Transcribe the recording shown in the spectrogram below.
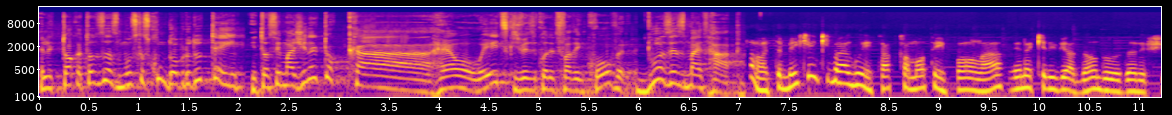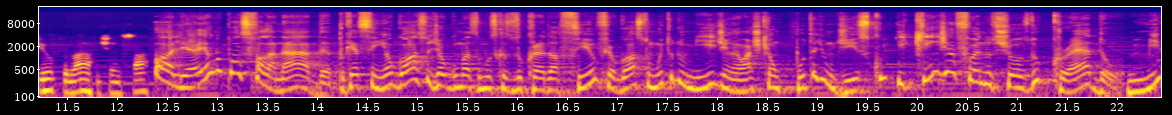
ele toca todas as músicas com o dobro do tempo. Então, você imagina ele tocar Hell Awaits, que de vez em quando eles fazem cover, duas vezes mais rápido. Ah, mas também quem que vai aguentar ficar mal tempão lá, vendo aquele viadão do Danny Filth lá, enchendo saco? Olha, eu não posso falar nada, porque assim, eu gosto de algumas músicas do Cradle of Filth, eu gosto muito do Medium, eu acho que é um puta de um disco. E quem já foi nos shows do Cradle me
